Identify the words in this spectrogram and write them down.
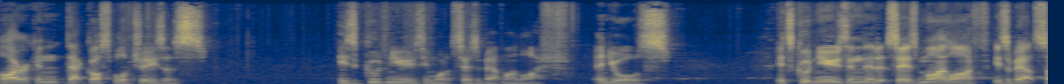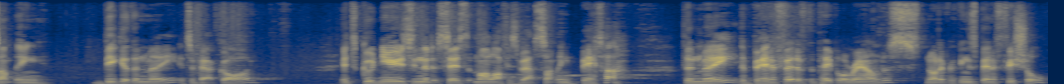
I reckon that gospel of Jesus is good news in what it says about my life and yours. It's good news in that it says my life is about something bigger than me. It's about God. It's good news in that it says that my life is about something better than me, the benefit of the people around us. Not everything's beneficial.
